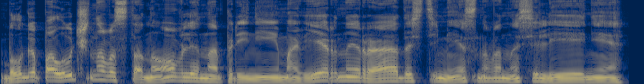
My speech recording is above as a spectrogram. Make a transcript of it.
«Благополучно восстановлена при неимоверной радости местного населения».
